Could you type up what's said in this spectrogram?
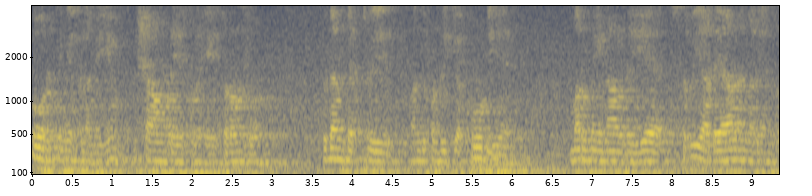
ஒவ்வொரு திங்கட்கிழமையும் இஷாவுடைய தொழுகையை தொடர்ந்து இடம்பெற்று வந்து கொண்டிருக்கக்கூடிய மறுமை நாளுடைய சிறிய அடையாளங்கள் என்ற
